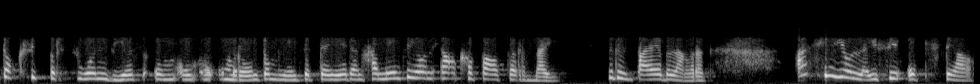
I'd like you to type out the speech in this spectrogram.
toksiese persoon wees om om om rondom mense te hê, dan gaan mense jou in elk geval vermy. Dit is baie belangrik. As jy jou lysie opstel,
